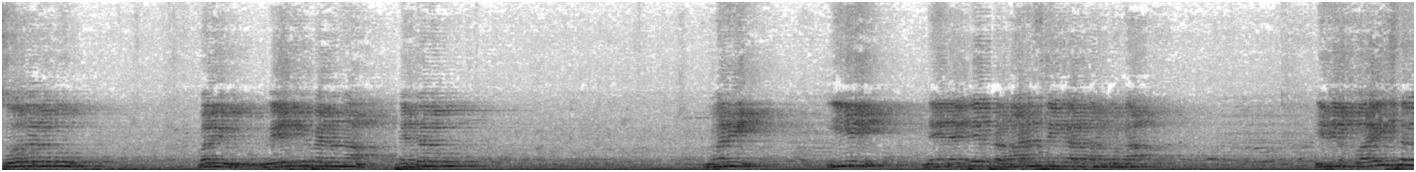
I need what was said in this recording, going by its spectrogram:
సోదరులకు మరియు వేదిక పైన ఉన్న పెద్దలకు మరి ఈ నేనైతే ప్రమాణ స్వీకారం అనుకున్నా. ఇది వయసుల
